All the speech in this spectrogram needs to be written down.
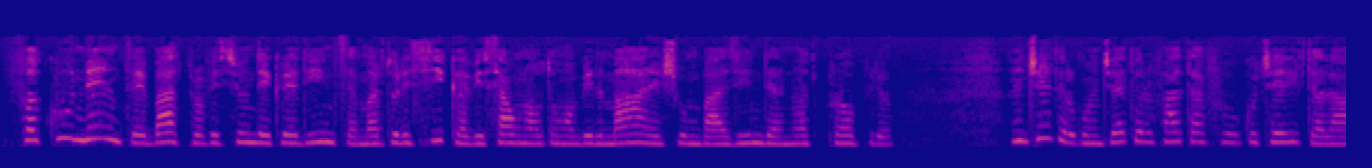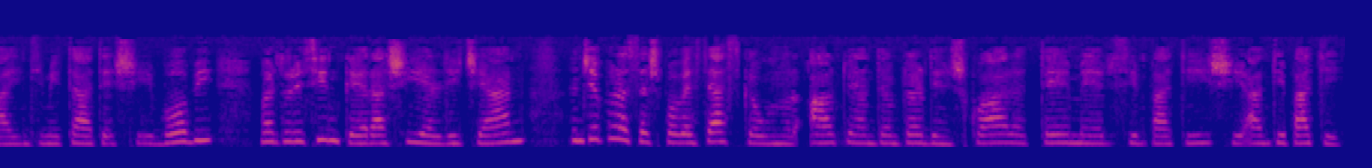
Făcu neîntrebat profesiuni de credință, mărturisi că visa un automobil mare și un bazin de not propriu. Încetul cu încetul, fata fu cucerită la intimitate și Bobby, mărturisind că era și el licean, începură să-și povestească unul altuia întâmplări din școală, temeri, simpatii și antipatii.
